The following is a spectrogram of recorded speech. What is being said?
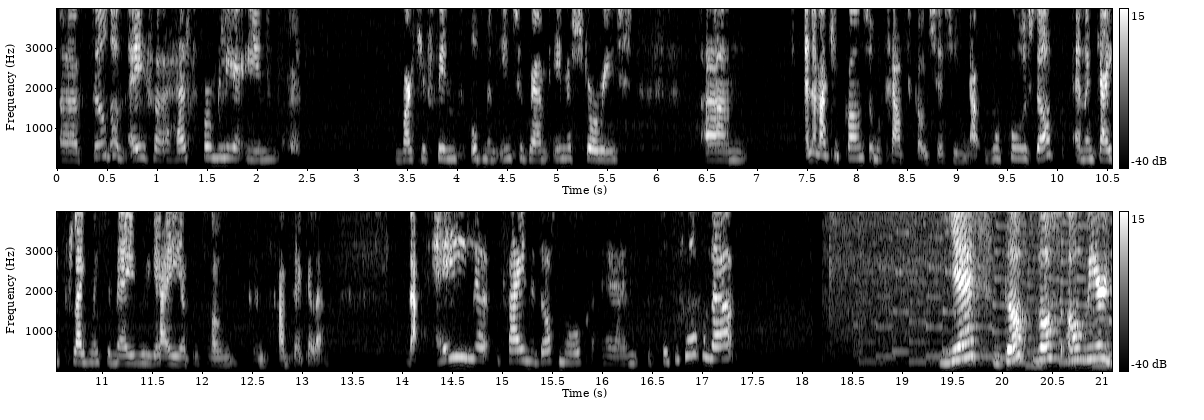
Uh, vul dan even het formulier in. Wat je vindt op mijn Instagram in de stories. Um, en dan maak je kans op een gratis coachsessie. Nou, hoe cool is dat? En dan kijk ik gelijk met je mee hoe jij je patroon kunt gaan tackelen. Nou, hele fijne dag nog en tot de volgende. Yes, dat was alweer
